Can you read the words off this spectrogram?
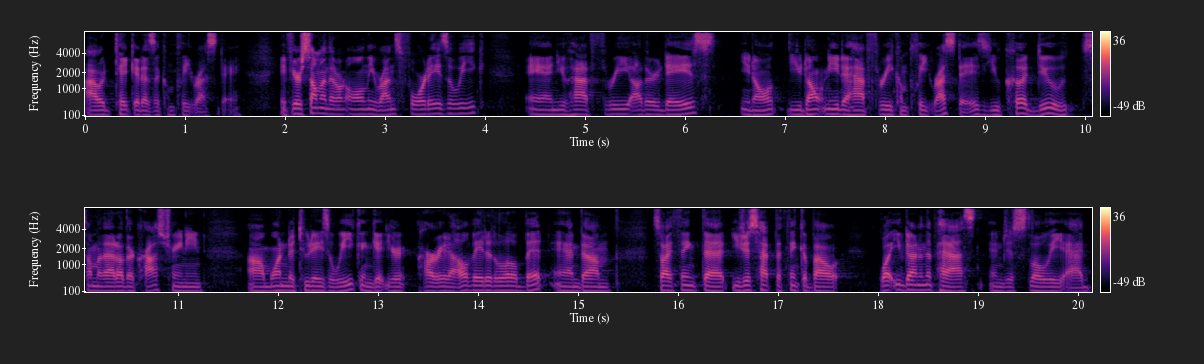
I would take it as a complete rest day. If you're someone that only runs four days a week and you have three other days, you know, you don't need to have three complete rest days. You could do some of that other cross training um, one to two days a week and get your heart rate elevated a little bit. And um, so I think that you just have to think about what you've done in the past and just slowly add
